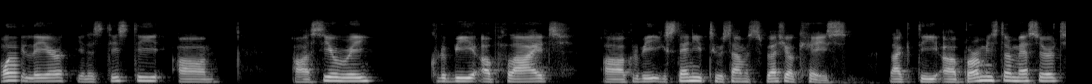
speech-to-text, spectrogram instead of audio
multi-layer elasticity um, uh, theory could be applied, uh, could be extended to some special case, like the uh, Burmister method.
